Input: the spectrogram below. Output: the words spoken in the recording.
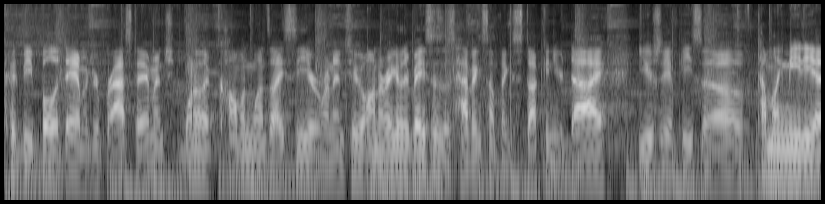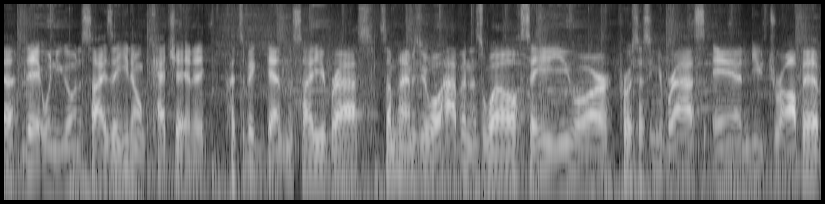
could be bullet damage or brass damage. One of the common ones I see or run into on a regular basis is having something stuck in your die, usually a piece of tumbling media that when you go to size it, you don't catch it and it puts a big dent in the side of your brass. Sometimes it will happen as well, say you are processing your brass and you drop it,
